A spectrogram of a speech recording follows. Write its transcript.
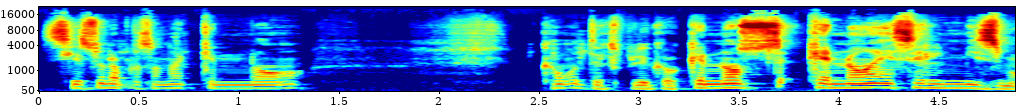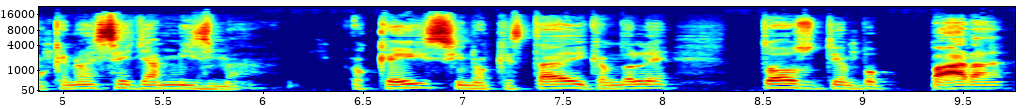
si es una persona que no... ¿Cómo te explico? Que no, que no es el mismo, que no es ella misma, ¿ok? Sino que está dedicándole todo su tiempo para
